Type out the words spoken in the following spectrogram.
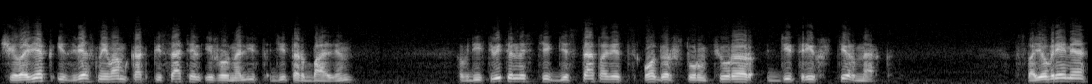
Человек, известный вам как писатель и журналист Дитер Баллин, в действительности гестаповец оберштурмфюрер Дитрих Штирмерк. В свое время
